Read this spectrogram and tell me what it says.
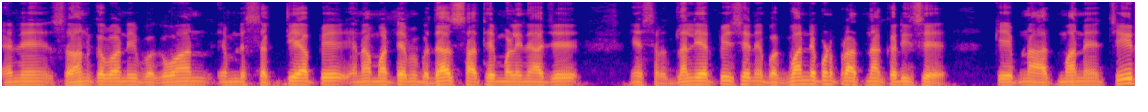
એને સહન કરવાની ભગવાન એમને શક્તિ આપે. એના માટે અમે બધા જ સાથે મળીને આજે એ શ્રદ્ધાંજલિ અર્પી છે અને ભગવાનને પણ પ્રાર્થના કરી છે કે એમના આત્માને ચીર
